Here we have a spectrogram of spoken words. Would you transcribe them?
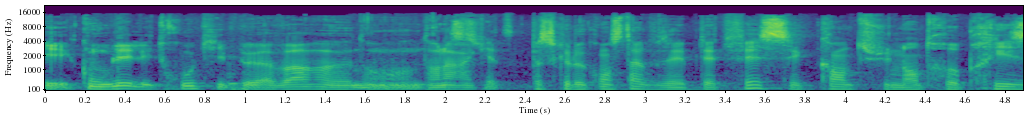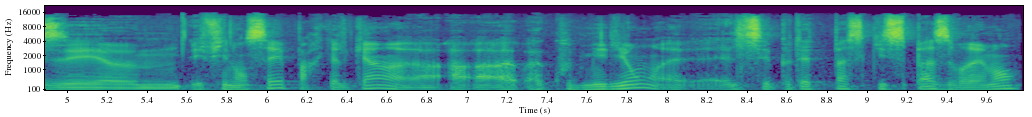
et combler les trous qu'il peut avoir euh, dans, dans la raquette. Parce que le constat que vous avez peut-être fait, c'est quand une entreprise est, euh, est financée par quelqu'un à, à, à coup de millions, elle ne sait peut-être pas ce qui se passe vraiment.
